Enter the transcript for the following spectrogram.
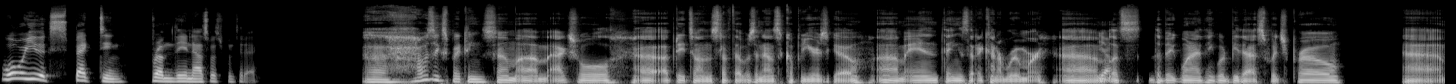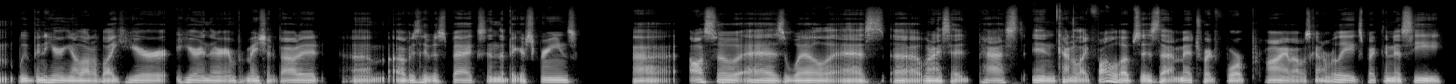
what were you expecting from the announcements from today? Uh, I was expecting some um, actual uh, updates on stuff that was announced a couple years ago, um, and things that are kind of rumored. Um, Yeah. Let's the big one I think would be that Switch Pro. Um, we've been hearing a lot of like here, here and there information about it. Um, obviously with specs and the bigger screens. Uh, also as well as uh, when I said past and kind of like follow ups is that Metroid 4 Prime. I was kind of really expecting to see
